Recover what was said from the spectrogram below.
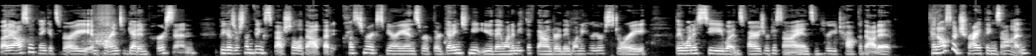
But I also think it's very important to get in person because there's something special about that customer experience or if they're getting to meet you, they want to meet the founder, they want to hear your story, they want to see what inspires your designs and hear you talk about it and also try things on.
